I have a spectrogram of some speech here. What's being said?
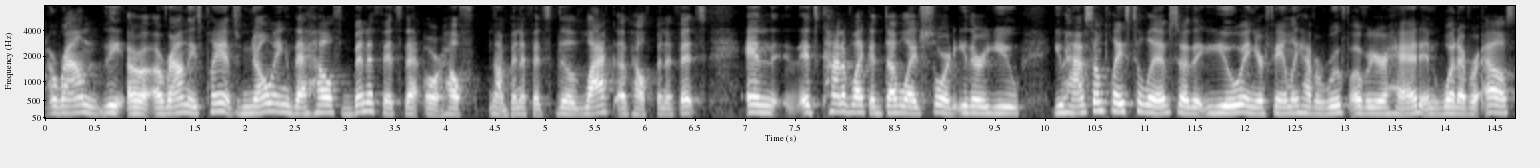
around the uh, around these plants knowing the health benefits that or health not benefits the lack of health benefits. And it's kind of like a double-edged sword. Either you you have some place to live so that you and your family have a roof over your head and whatever else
